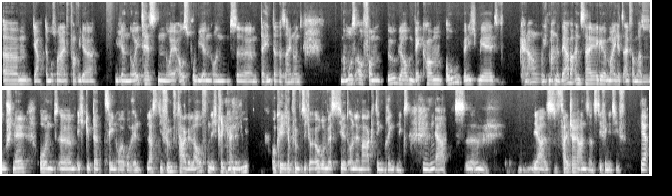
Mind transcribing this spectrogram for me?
ähm, ja, da muss man einfach wieder, wieder neu testen, neu ausprobieren und äh, dahinter sein. Und man muss auch vom Irrglauben wegkommen, oh, wenn ich mir jetzt keine Ahnung, ich mache eine Werbeanzeige, mache ich jetzt einfach mal so schnell und ähm, ich gebe da 10 Euro hin. Lass die fünf Tage laufen, ich kriege keine Leads. Okay, ich habe 50 Euro investiert, Online-Marketing bringt nichts. Mhm. Ja, es, ähm, ja, ist ein falscher Ansatz, definitiv. Ja,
